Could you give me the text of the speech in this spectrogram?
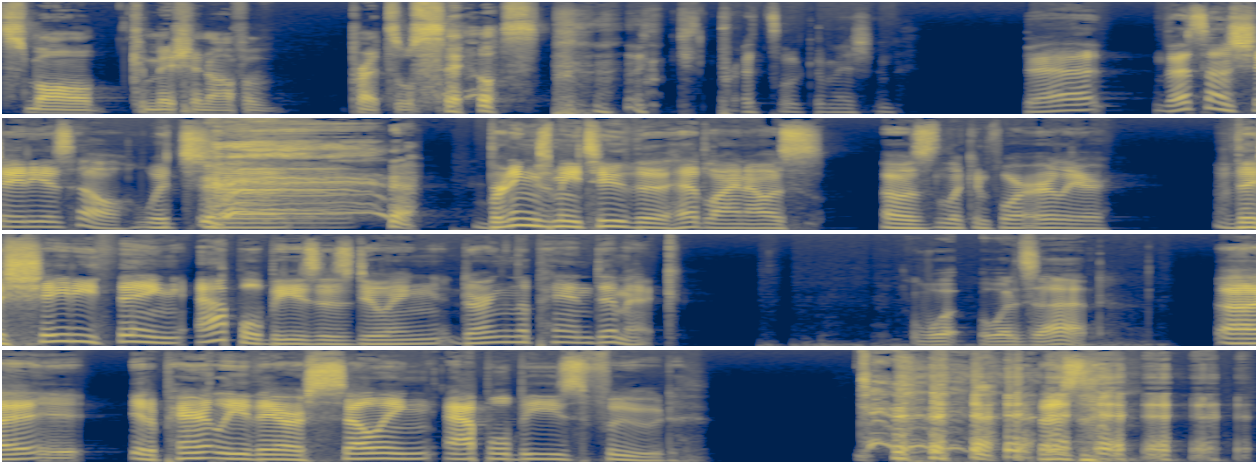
small commission off of pretzel sales. pretzel commission. That that sounds shady as hell. Which uh, brings me to the headline I was I was looking for earlier. The shady thing Applebee's is doing during the pandemic. What what is that? Uh, it, it apparently they are selling Applebee's food.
